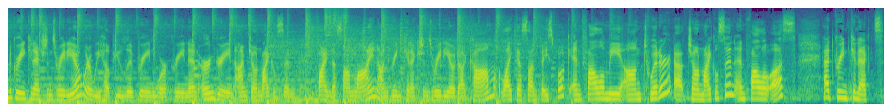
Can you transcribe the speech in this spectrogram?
to Green Connections Radio, where we help you live green, work green, and earn green. I'm Joan Michelson. Find us online on greenconnectionsradio.com, like us on Facebook, and follow me on Twitter at Joan Michelson, and follow us at Green Connects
